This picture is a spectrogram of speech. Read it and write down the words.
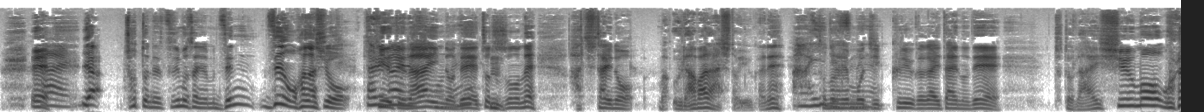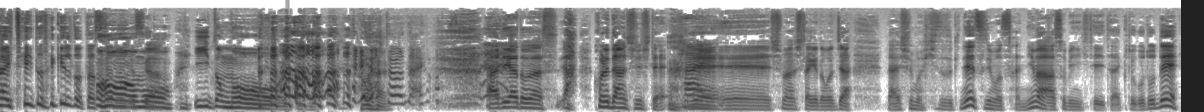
ええはいいや、ちょっとね、辻本さんには全然お話を聞きれてないので、ねちょっとそのね、8体の、まあ、裏話というかね。あいいね。その辺もじっくり伺いたいので、ちょっと来週もご来店いただけると助かるんですが。もう、いいと思う。ありがとうございます。ありがとうございます。あ、これで安心して、はいね、えーしましたけども、じゃあ、来週も引き続きね、辻本さんには遊びに来ていただくということで、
